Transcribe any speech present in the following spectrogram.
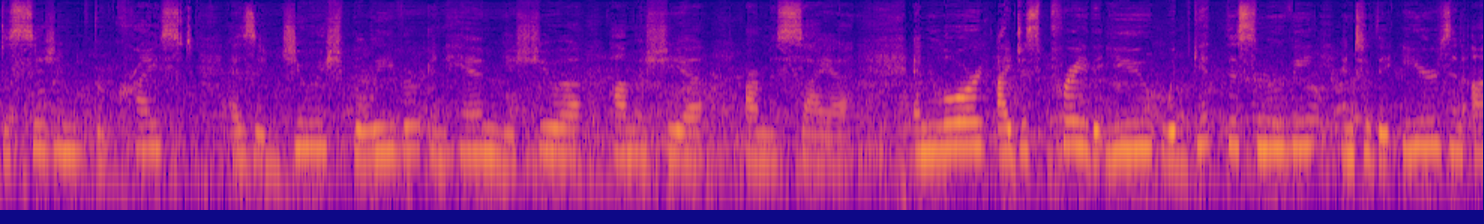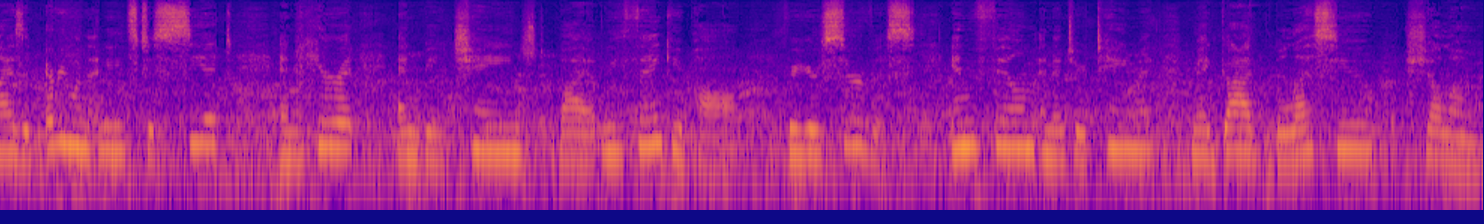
decision for Christ as a Jewish believer in Him, Yeshua HaMashiach, our Messiah. And Lord, I just pray that you would get this movie into the ears and eyes of everyone that needs to see it and hear it and be changed by it. We thank you, Paul for your service in film and entertainment. May God bless you. Shalom.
